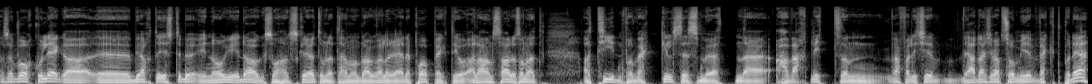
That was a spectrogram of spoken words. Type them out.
Altså Vår kollega eh, Bjarte Ystebø i Norge i dag, som har skrevet om dette her noen dager allerede, påpekte jo Eller han sa det sånn at, at tiden for vekkelsesmøtene har vært litt sånn I hvert fall ikke Ja, det har ikke vært så mye vekt på det.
